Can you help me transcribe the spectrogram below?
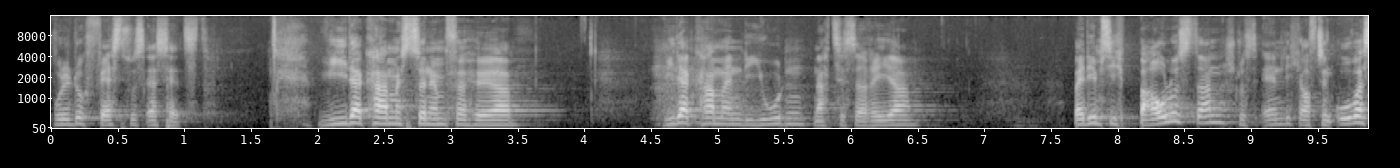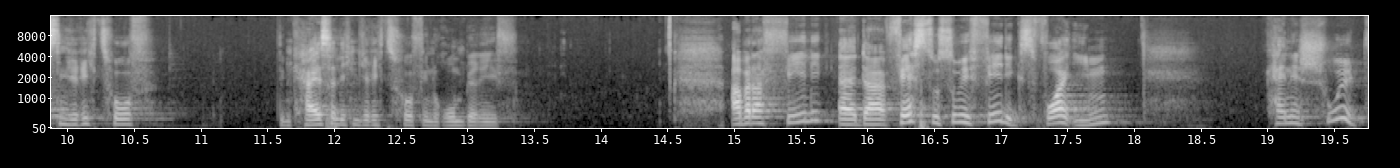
wurde durch Festus ersetzt. Wieder kam es zu einem Verhör, wieder kamen die Juden nach Caesarea, bei dem sich Paulus dann schlussendlich auf den obersten Gerichtshof, den kaiserlichen Gerichtshof in Rom berief. Aber da, Felix, äh, da Festus so wie Felix vor ihm keine Schuld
